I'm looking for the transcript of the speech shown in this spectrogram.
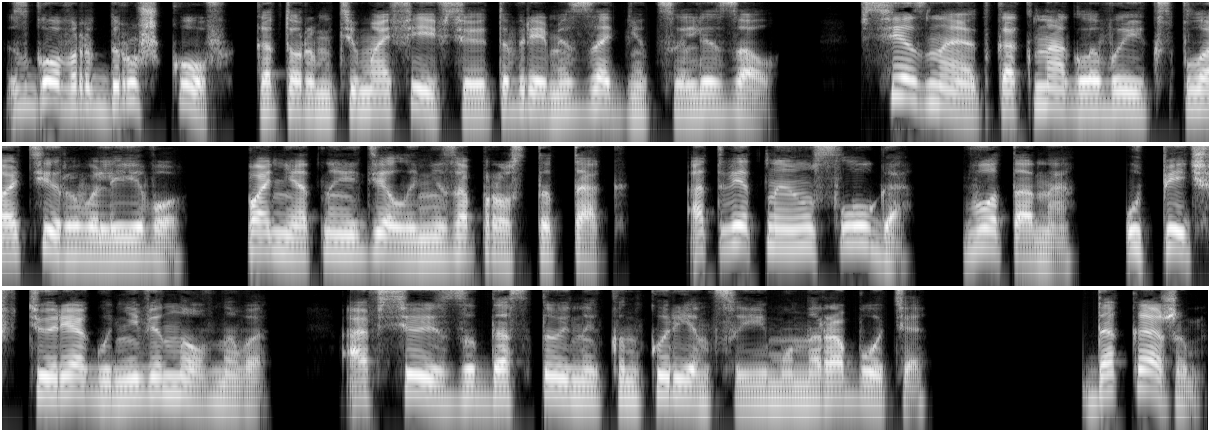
Сговор дружков, которым Тимофей все это время задницы лизал. Все знают, как нагло вы эксплуатировали его. Понятное дело, не за просто так. Ответная услуга. Вот она. Упечь в тюрягу невиновного. А все из-за достойной конкуренции ему на работе. «Докажем»,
